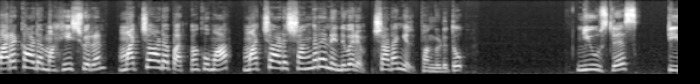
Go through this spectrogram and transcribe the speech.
പരക്കാട് മഹേശ്വരൻ മച്ചാട് പത്മകുമാർ മച്ചാട് ശങ്കരൻ എന്നിവരും ചടങ്ങിൽ പങ്കെടുത്തു. ന്യൂസ് ഡെസ്ക് ടി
